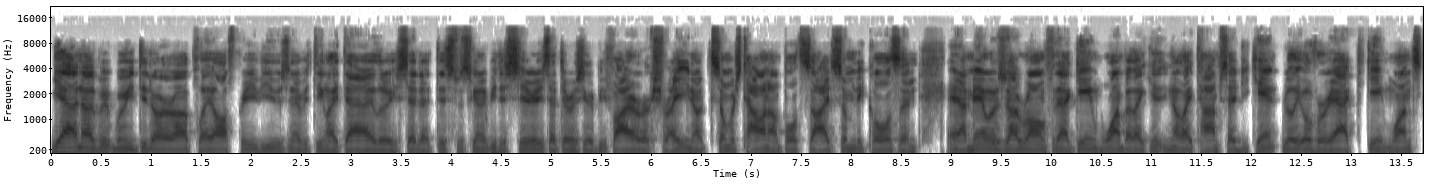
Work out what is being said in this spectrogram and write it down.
Yeah, no, but when we did our uh, playoff previews and everything like that, I literally said that this was going to be the series, that there was going to be fireworks, right? You know, so much talent on both sides, so many goals, and and uh, man was uh, wrong for that game one. But like you know, like Tom said, you can't really overreact game once.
